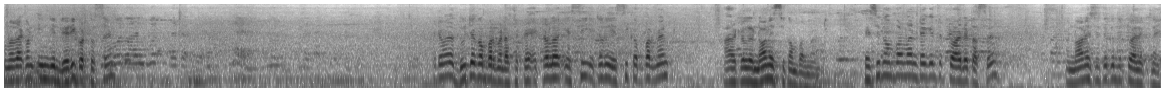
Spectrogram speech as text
ওনারা এখন ইঞ্জিন রেডি করতেছে। এটার মধ্যে দুইটা কম্পার্টমেন্ট আছে, একটা হলো এসি এটা হলো এসি কম্পার্টমেন্ট আর একটা হলো নন এসি কম্পার্টমেন্ট এসি কম্পার্টমেন্টে কিন্তু টয়লেট আছে নন এসিতে কিন্তু টয়লেট নেই।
